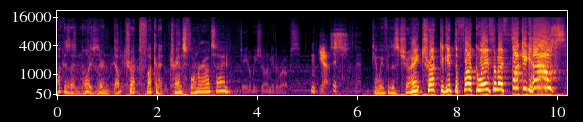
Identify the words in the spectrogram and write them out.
fuck is that noise? Is there a dump truck fucking a transformer outside? Jade will be showing me the ropes. Yes. Can't wait for this giant truck to get the fuck away from my fucking house!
